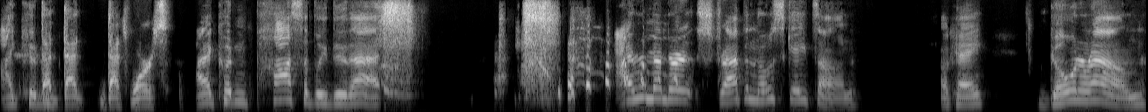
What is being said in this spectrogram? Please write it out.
I could that that that's worse. I couldn't possibly do that. I remember strapping those skates on, okay, going around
